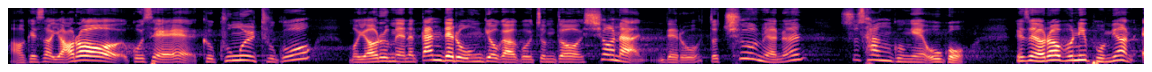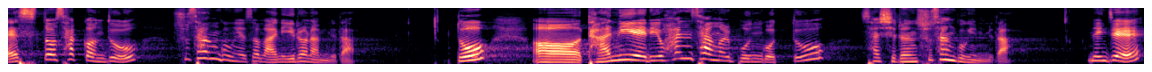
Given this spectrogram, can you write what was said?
어, 그래서 여러 곳에 그 궁을 두고 뭐 여름에는 딴 데로 옮겨가고 좀 더 시원한 데로 또 추우면은 수상궁에 오고 그래서 여러분이 보면 에스더 사건도 수상궁에서 많이 일어납니다. 또 어, 다니엘이 환상을 본 곳도 사실은 수상궁입니다. 근데 이제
